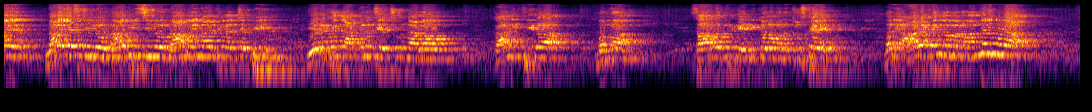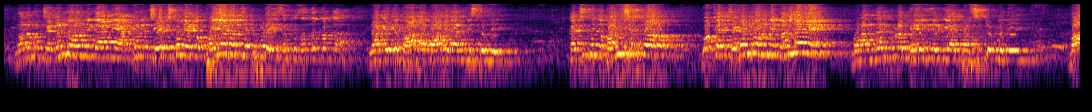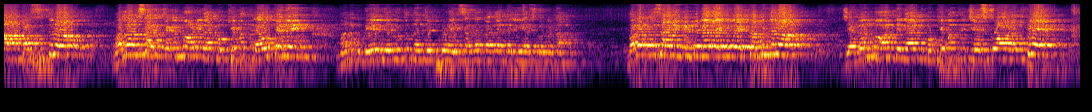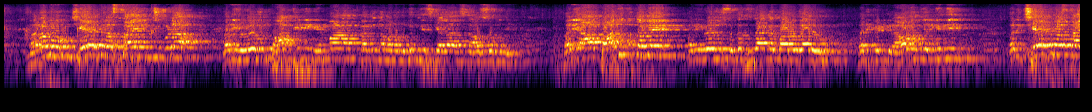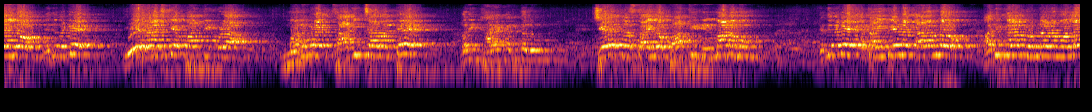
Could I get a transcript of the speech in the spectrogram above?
నా ఎస్టీలు నా బీసీలు నా మైనార్టీలు అని చెప్పి ఏ రకంగా అక్కడ చేర్చుకున్నాడో కానీ తీరా మొన్న సార్వత్రిక ఎన్నికల్లో మనం చూస్తే మరి ఆ రకంగా మనం అందరం కూడా మనము జగన్మోహన్ రెడ్డి గారిని అక్కడ చేర్చుకోలేకపోయామని చెప్పి కూడా ఈ సంద- సందర్భంగా నాకైతే బాగా బాధగా అనిపిస్తుంది. ఖచ్చితంగా భవిష్యత్తులో ఒక జగన్మోహన్ రెడ్డి వల్లనే మనందరికీ కూడా మేలు జరిగే పరిస్థితి ఉంటుంది. మా పరిస్థితిలో మరొకసారి జగన్మోహన్ రెడ్డి గారు ముఖ్యమంత్రి అవుతేనే మనకు మేలు జరుగుతుందని చెప్పి కూడా ఈ సందర్భంగా తెలియజేసుకుంటున్నా. మరొకసారి రెండు వేల ఇరవై తొమ్మిదిలో జగన్మోహన్ రెడ్డి గారిని ముఖ్యమంత్రి చేసుకోవాలంటే మనము క్షేత్ర స్థాయి నుంచి కూడా మరి ఈ రోజు పార్టీని నిర్మాణాత్మకంగా మనం ముందుకు తీసుకెళ్ళాల్సిన అవసరం ఉంది. మరి ఆ బాధ్యతతోనే మరి ఈ రోజు సుగత సుధాకర్ బాబు గారు మరి ఇక్కడికి రావడం జరిగింది. మరి క్షేత్ర స్థాయిలో ఎందుకంటే ఏ రాజకీయ పార్టీ కూడా మనుగడ సాధించాలంటే మరి కార్యకర్తలు క్షేత్ర స్థాయిలో పార్టీ నిర్మాణము. ఎందుకంటే గత ఐదేళ్ళ కాలంలో అధికారులు ఉండడం వల్ల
